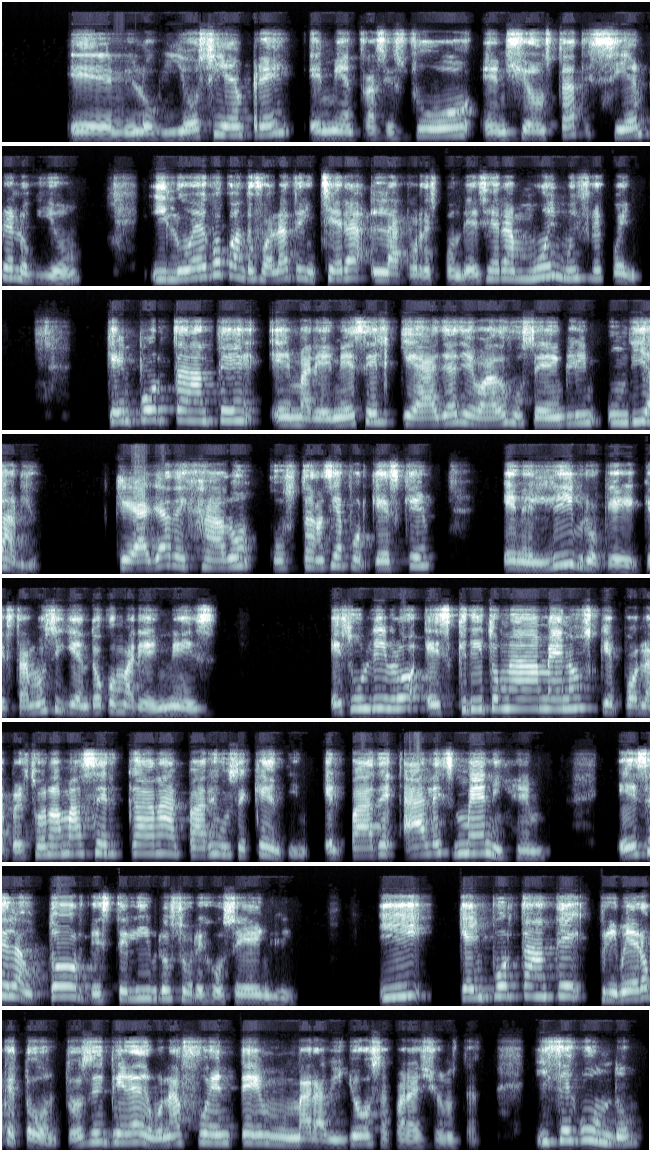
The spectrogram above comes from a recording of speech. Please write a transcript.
eh, lo guió siempre eh, mientras estuvo en Schoenstatt, siempre lo guió. Y luego cuando fue a la trinchera, la correspondencia era muy, muy frecuente. Qué importante, eh, María Inés, el que haya llevado José Englin un diario, que haya dejado constancia, porque es que en el libro que, que estamos siguiendo con María Inés, es un libro escrito nada menos que por la persona más cercana al padre José Kentin, el padre Alex Meningham, es el autor de este libro sobre José Englin. Y qué importante, primero que todo, entonces viene de una fuente maravillosa para Schoenstatt. Y segundo,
